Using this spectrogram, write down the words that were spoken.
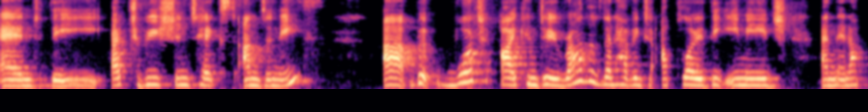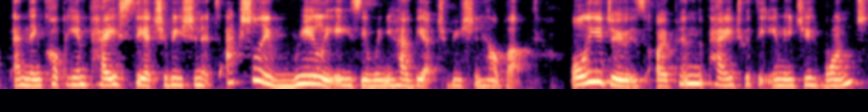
and the attribution text underneath. Uh, but what I can do rather than having to upload the image and then up and then copy and paste the attribution, it's actually really easy when you have the attribution helper. All you do is open the page with the image you want,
